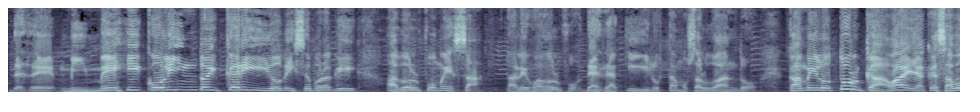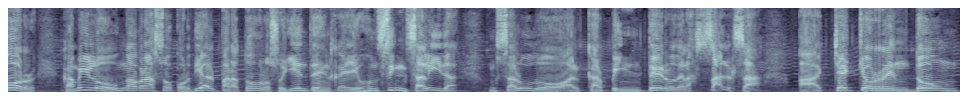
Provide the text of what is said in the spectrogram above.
Desde mi México lindo y querido, dice por aquí Adolfo Mesa. Talejo Adolfo, desde aquí lo estamos saludando. Camilo Turca, vaya qué sabor. Camilo, un abrazo cordial para todos los oyentes en Callejón Sin Salida. Un saludo al carpintero de la salsa, a Checho Rendón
